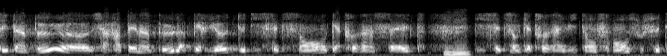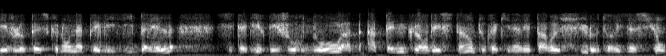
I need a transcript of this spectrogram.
C'est un peu, euh, ça rappelle un peu la période de 1787, 1788 mmh. en France, où se développaient ce que l'on appelait les libelles, c'est-à-dire des journaux à, peine clandestins, en tout cas qui n'avaient pas reçu l'autorisation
